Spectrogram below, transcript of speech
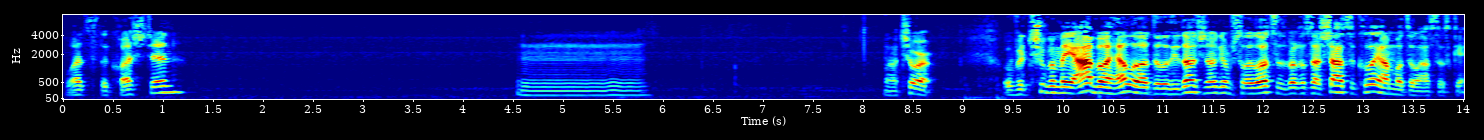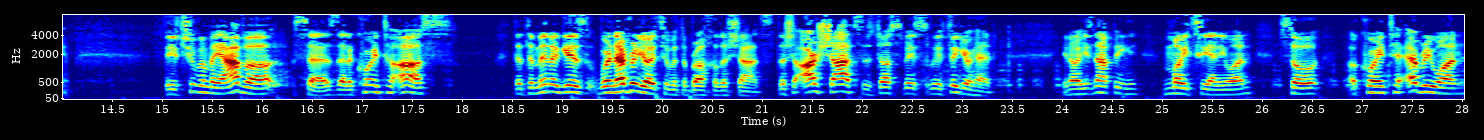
What's the question? Mm, not sure. The Tshuva Me'ava says that according to us, that the minog is we're never yotze with the bracha the shots. The our shots is just basically a figurehead. You know, he's not being moitzi anyone. So according to everyone,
